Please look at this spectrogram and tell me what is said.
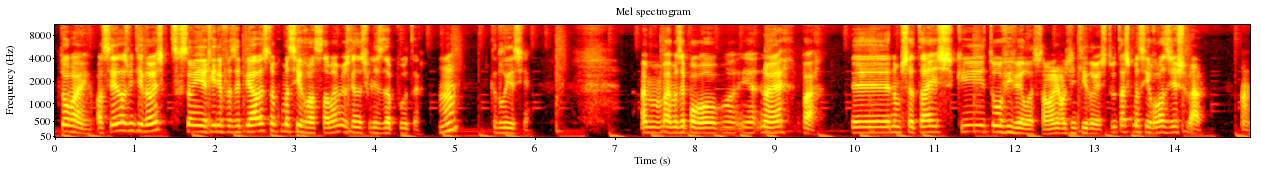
estou bem. Vocês, aos 22, que estão aí a rir a fazer piadas, estão com uma cirrose, está bem, meus grandes filhos da puta? Hum? Que delícia. Mas é para não é? Pá, uh, não me chateias que estou a vivê-las, está bem? Aos 22. Tu estás com uma cirrose e a chorar. Hum.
